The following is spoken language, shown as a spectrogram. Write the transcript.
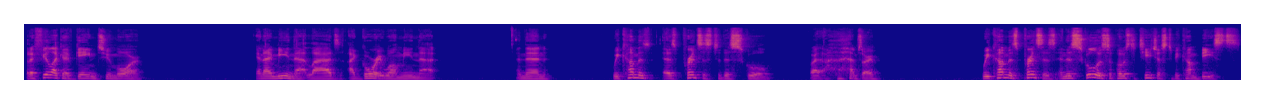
but I feel like I've gained two more. And I mean that, lads. I gory well mean that. And then, we come as, as princes to this school. I'm sorry. We come as princes, and this school is supposed to teach us to become beasts.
